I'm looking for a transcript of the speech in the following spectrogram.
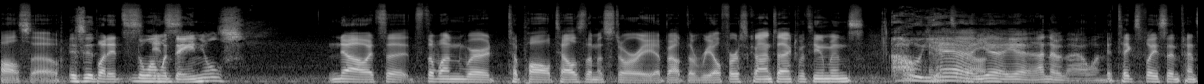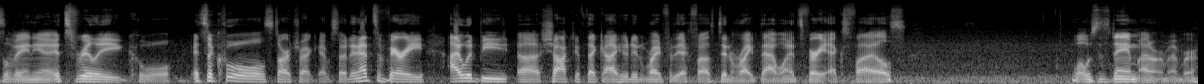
Also, Is it But it's the one with Daniels? No, it's a it's the one where T'Pol tells them a story about the real first contact with humans. Oh yeah, about- yeah, yeah. I know that one. It takes place in Pennsylvania. It's really cool. It's a cool Star Trek episode, and that's a very. I would be uh, shocked if that guy who didn't write for the X Files didn't write that one. It's very X Files. What was his name? I don't remember.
